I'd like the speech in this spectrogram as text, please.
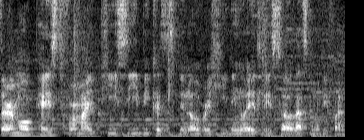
thermal paste for my PC because it's been overheating lately, so that's gonna be fun.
